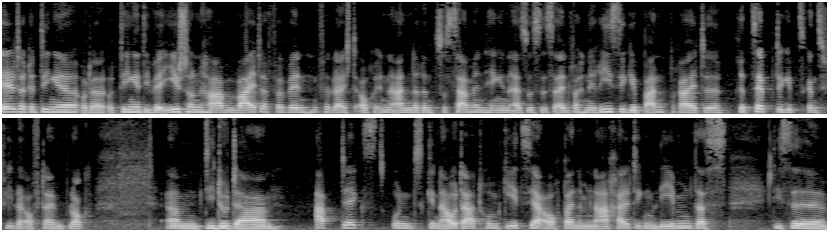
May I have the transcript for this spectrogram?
ältere Dinge oder Dinge, die wir eh schon haben, weiterverwenden, vielleicht auch in anderen Zusammenhängen. Also es ist einfach eine riesige Bandbreite. Rezepte gibt es ganz viele auf deinem Blog, ähm, die du da abdeckst. Und genau darum geht es ja auch bei einem nachhaltigen Leben, dass diese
